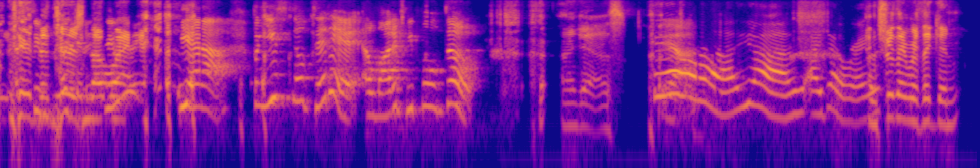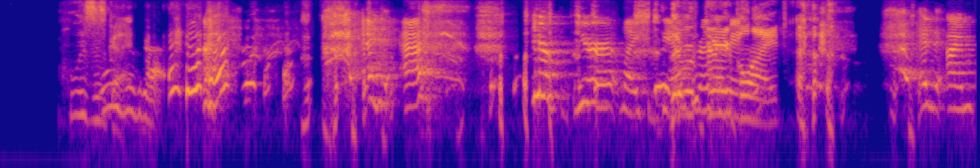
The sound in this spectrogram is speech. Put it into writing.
assumed you There's gonna no do way. it. Yeah, but you still did it. A lot of people don't. I guess. Yeah, yeah, I know, right? I'm sure they were thinking, "Who is this Who guy?" is this guy? And as your your like They dance were very polite. and I'm, I,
